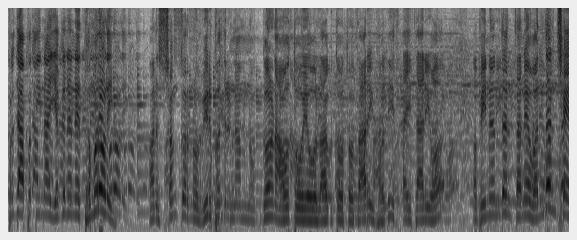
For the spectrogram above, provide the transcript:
પ્રજાપતિના યજ્ઞને ધમરોળી અને શંકરનો વીરભદ્ર નામનો ગણ આવતો એવો લાગતો તો તારી ભલી થાય તારી હો. અભિનંદન, તને વંદન છે.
